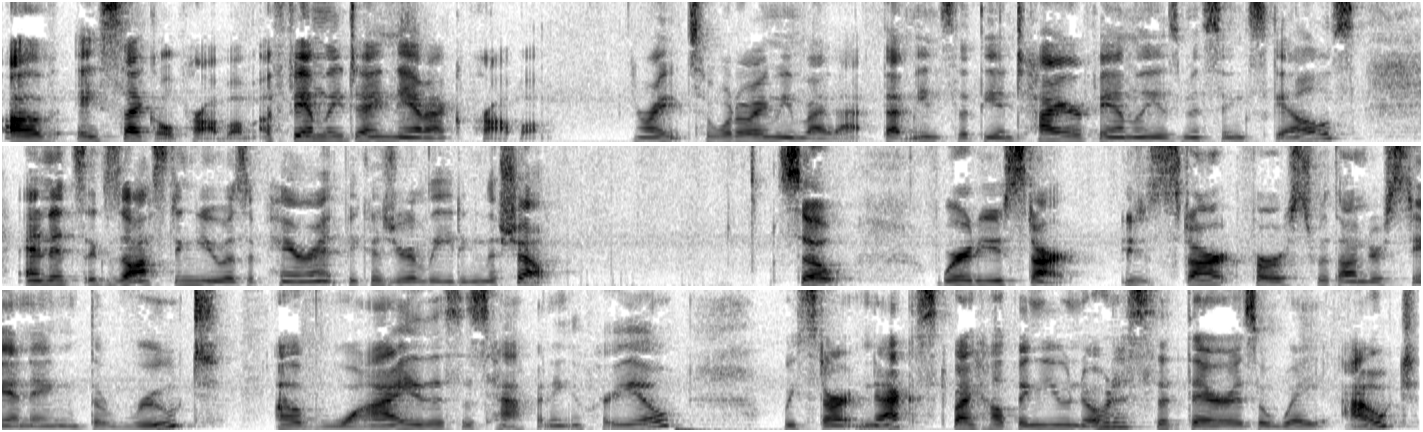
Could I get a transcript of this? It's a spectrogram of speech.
of a cycle problem, a family dynamic problem, right? So, what do I mean by that? That means that the entire family is missing skills and it's exhausting you as a parent because you're leading the show. So, where do you start? You start first with understanding the root of why this is happening for you. We start next by helping you notice that there is a way out,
